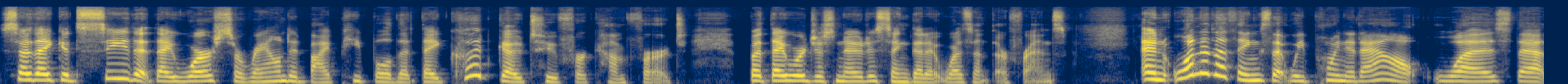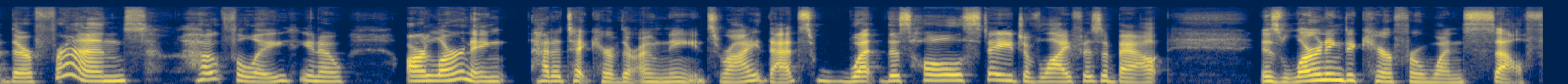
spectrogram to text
so they could see that they were surrounded by people that they could go to for comfort, but they were just noticing that it wasn't their friends. And one of the things that we pointed out was that their friends, hopefully, you know, are learning how to take care of their own needs, right? That's what this whole stage of life is about is learning to care for oneself.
